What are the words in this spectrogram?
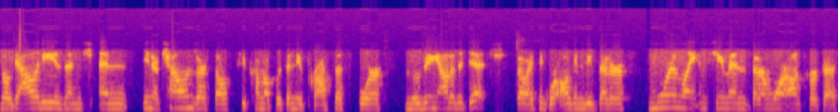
modalities and, and, you know, challenge ourselves to come up with a new process for moving out of the ditch. So I think we're all going to be better, more enlightened humans that are more on purpose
